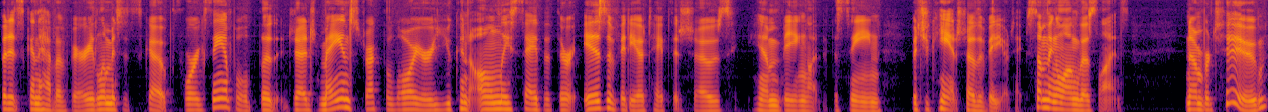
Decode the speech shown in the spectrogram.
but it's going to have a very limited scope. For example, the judge may instruct the lawyer you can only say that there is a videotape that shows him being at the scene, but you can't show the videotape, something along those lines. Number two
